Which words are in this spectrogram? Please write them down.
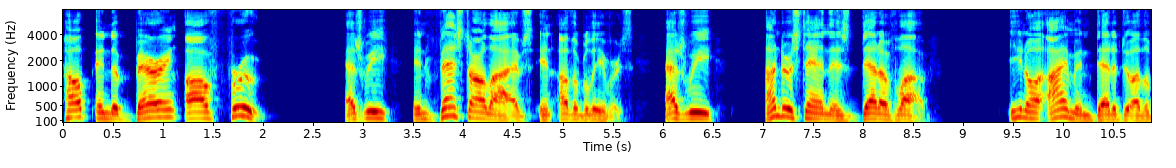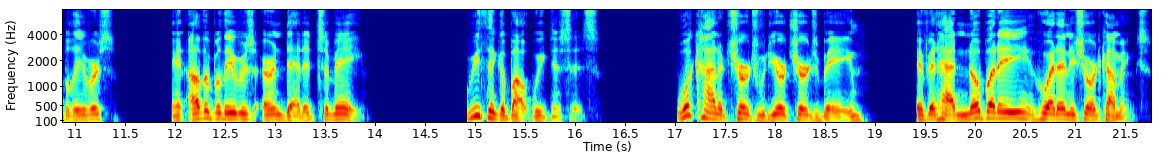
help in the bearing of fruit as we invest our lives in other believers, as we understand this debt of love. You know, I'm indebted to other believers, and other believers are indebted to me. We think about weaknesses. What kind of church would your church be if it had nobody who had any shortcomings?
